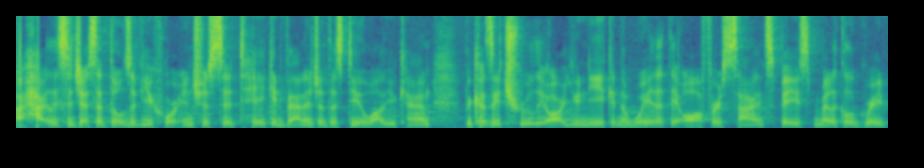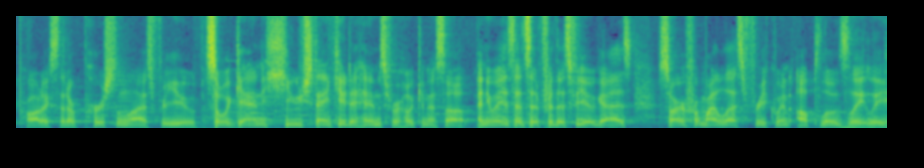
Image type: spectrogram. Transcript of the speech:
I highly suggest that those of you who are interested take advantage of this deal while you can because they truly are unique in the way that they offer science-based medical grade products that are personalized for you. So again, huge thank you to Hims for hooking us up. Anyways, that's it for this video guys. Sorry for my less frequent uploads lately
